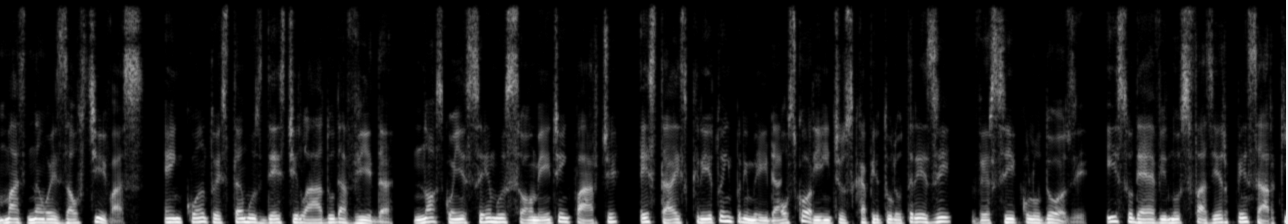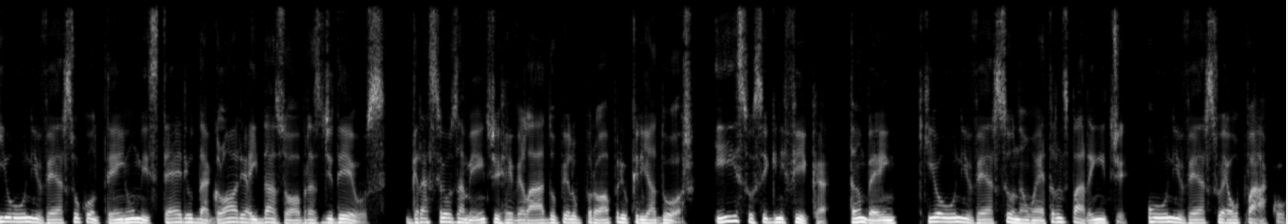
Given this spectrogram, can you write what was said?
mas não exaustivas. Enquanto estamos deste lado da vida, nós conhecemos somente em parte, está escrito em 1 aos Coríntios capítulo 13, versículo 12. Isso deve nos fazer pensar que o universo contém um mistério da glória e das obras de Deus, graciosamente revelado pelo próprio Criador. Isso significa, também, que o universo não é transparente, o universo é opaco.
